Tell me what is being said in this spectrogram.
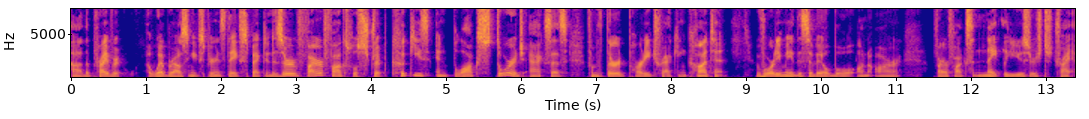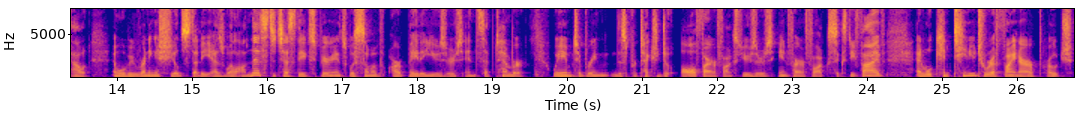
uh, the private a web browsing experience they expect and deserve, Firefox will strip cookies and block storage access from third party tracking content. We've already made this available on our Firefox nightly users to try out, and we'll be running a Shield study as well on this to test the experience with some of our beta users in September. We aim to bring this protection to all Firefox users in Firefox 65, and we'll continue to refine our approach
